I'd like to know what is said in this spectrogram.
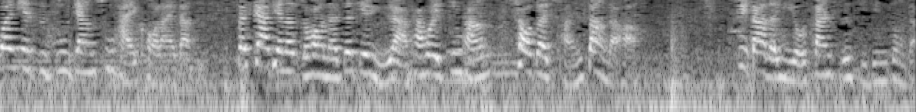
外面是珠江出海口来的，在夏天的时候呢，这些鱼啊，它会经常跳在船上的哈。最大的鱼有三十几斤重的，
